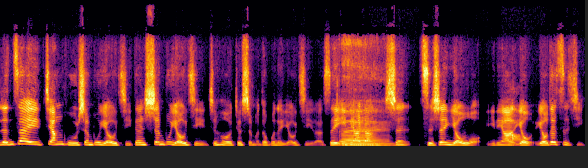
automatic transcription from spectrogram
人在江湖身不由己，但身不由己之后就什么都不能由己了，所以一定要让身此生由我，一定要由由着自己，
